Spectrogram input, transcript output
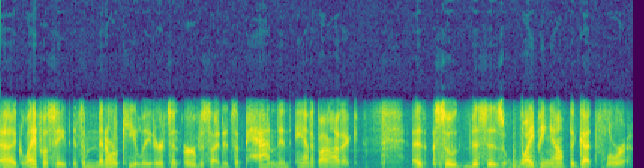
uh, glyphosate, it's a mineral chelator, it's an herbicide, it's a patented antibiotic. Uh, so this is wiping out the gut flora.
